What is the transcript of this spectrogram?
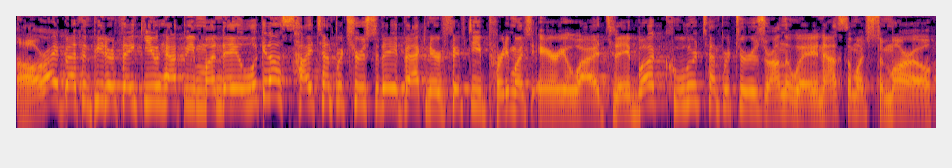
All right, Beth and Peter, thank you. Happy Monday. Look at us. High temperatures today, back near 50, pretty much area wide today, but cooler temperatures are on the way. Not so much tomorrow,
